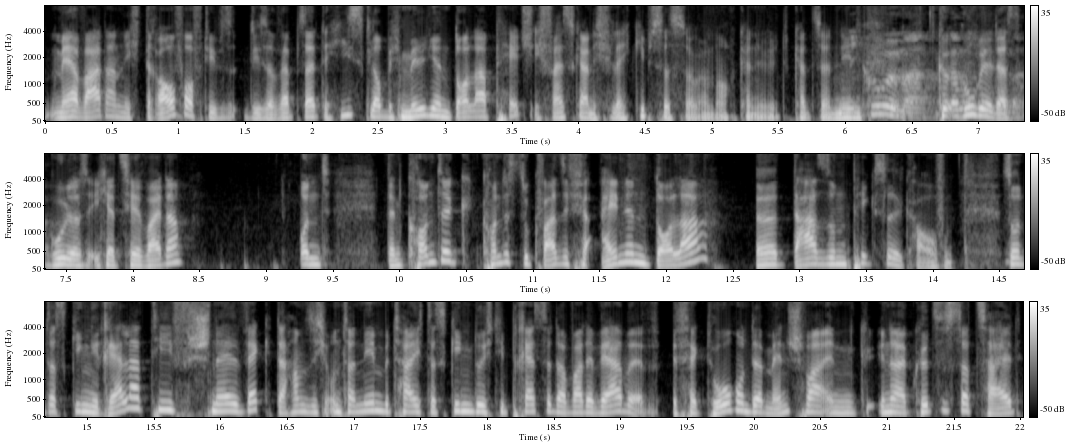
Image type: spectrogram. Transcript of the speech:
mehr war da nicht drauf auf die, dieser Webseite, hieß, glaube ich, Million Dollar Page. Ich weiß gar nicht, vielleicht gibt's das sogar noch. Kann, kannst du ja nehmen. Ich google mal. Google das, Google das, ich erzähle weiter. Und dann konnte, konntest du quasi für einen Dollar äh, da so ein Pixel kaufen. So, und das ging relativ schnell weg. Da haben sich Unternehmen beteiligt, das ging durch die Presse, da war der Werbeeffekt hoch und der Mensch war in, innerhalb kürzester Zeit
